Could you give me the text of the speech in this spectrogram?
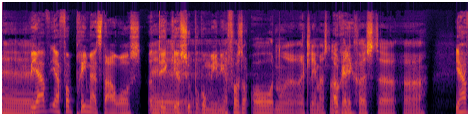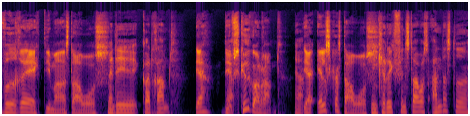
Øh, Øh, jeg, jeg får primært Star Wars, og det giver super god mening. Jeg får sådan overordnede reklamer, sådan noget, okay. hvad det koster. Og... Jeg har fået rigtig meget Star Wars. Men det er godt ramt. Ja, det er ja. Skide godt ramt. Ja. Jeg elsker Star Wars. Men kan du ikke finde Star Wars andre steder?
